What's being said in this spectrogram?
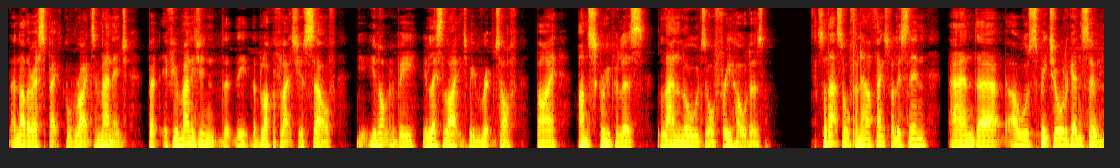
another aspect called right to manage. But if you're managing the, the, the block of flats yourself, you're not going to be, you're less likely to be ripped off by unscrupulous landlords or freeholders. So that's all for now. Thanks for listening, and uh, I will speak to you all again soon.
